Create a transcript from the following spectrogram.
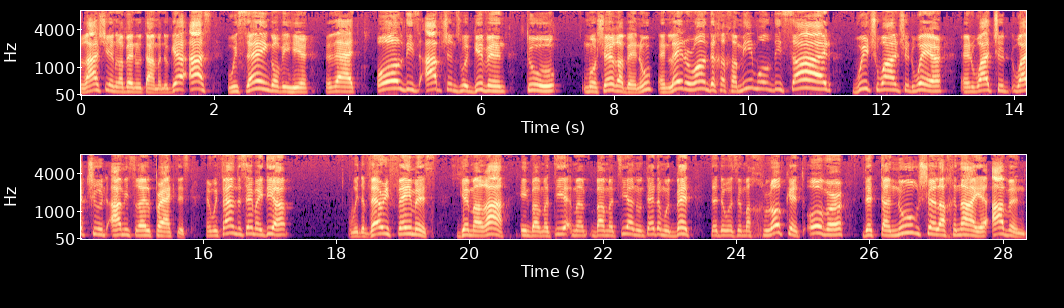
Rashi and Rabbeinu Tam. And get us, we're saying over here that all these options were given to Moshe Rabbeinu, and later on the Chachamim will decide which one should wear and what should what should Am Israel practice. And we found the same idea with the very famous Gemara in Bamatzia Nuntet Amud Bet that there was a machloket over the tanur shel achnai, oven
